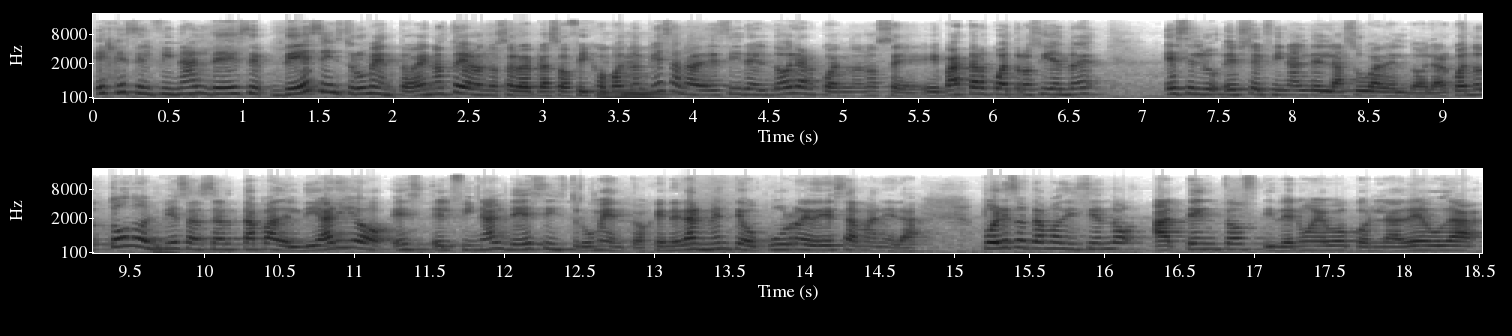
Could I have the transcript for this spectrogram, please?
Es que es el final de ese, de ese instrumento, ¿eh? No estoy hablando solo del plazo fijo. Cuando empiezan a decir el dólar, cuando, no sé, eh, va a estar 400, ¿eh? es el, es el final de la suba del dólar. Cuando todo empieza a ser tapa del diario, es el final de ese instrumento. Generalmente ocurre de esa manera. Por eso estamos diciendo atentos y de nuevo con la deuda,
